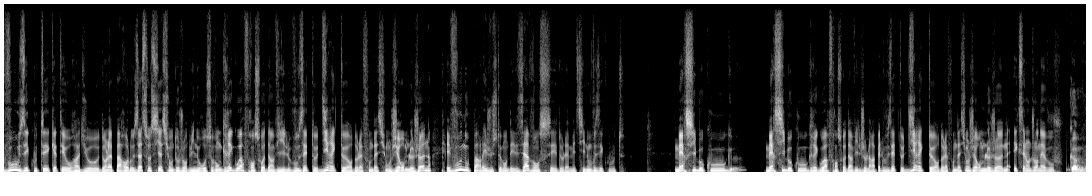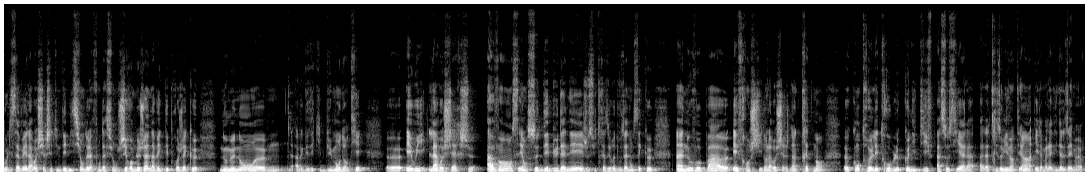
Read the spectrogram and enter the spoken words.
Vous écoutez KTO Radio. Dans la parole aux associations d'aujourd'hui, nous recevons Grégoire François Dainville. Vous êtes directeur de la Fondation Jérôme Lejeune et vous nous parlez justement des avancées de la médecine. On vous écoute. Merci beaucoup. Merci beaucoup Grégoire François Dainville. Je le rappelle, vous êtes directeur de la Fondation Jérôme Lejeune. Excellente journée à vous. Comme vous le savez, la recherche est une des missions de la Fondation Jérôme Lejeune avec des projets que nous menons euh, avec des équipes du monde entier. Euh, et oui, la recherche avance et en ce début d'année, je suis très heureux de vous annoncer que un nouveau pas euh, est franchi dans la recherche d'un traitement euh, contre les troubles cognitifs associés à la, trisomie 21 et la maladie d'Alzheimer.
